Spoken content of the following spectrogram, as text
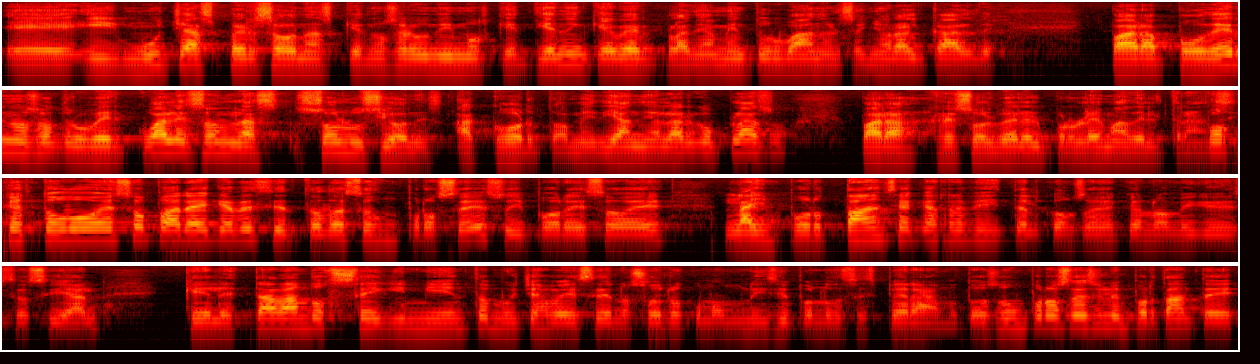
eh, y muchas personas que nos reunimos que tienen que ver planeamiento urbano, el señor alcalde, para poder nosotros ver cuáles son las soluciones a corto, a mediano y a largo plazo para resolver el problema del tránsito. Porque todo eso, para que decir, todo eso es un proceso y por eso es la importancia que registra el Consejo Económico y Social que le está dando seguimiento, muchas veces nosotros como municipio nos desesperamos. Eso es un proceso y lo importante es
